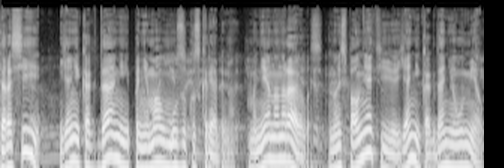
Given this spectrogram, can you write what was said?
До России я никогда не понимал музыку Скрябина. Мне она нравилась, но исполнять ее я никогда не умел.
